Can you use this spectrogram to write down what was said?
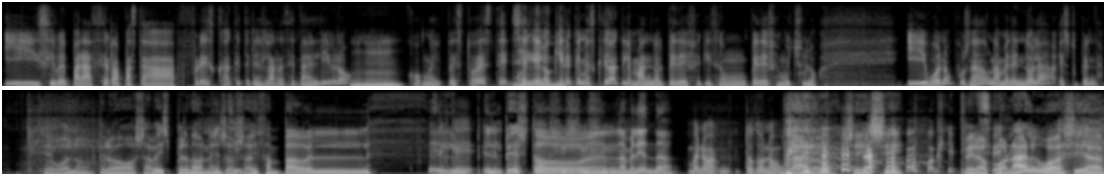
y sirve para hacer la pasta fresca que tenéis la receta en el libro Ujú. con el pesto este. Muy si alguien lo bien. quiere que me escriba, que le mando el PDF, que hice un PDF muy chulo. Y bueno, pues nada, una merendola estupenda. Qué bueno. Pero, ¿sabéis? Perdón, ¿eh? ¿Os Sí. habéis zampado el, ¿El el, qué? el ¿El pesto, pesto? Sí, sí, sí. en la merienda? Bueno, todo no. Con algo, sí, sí. Un Pero con algo así a...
